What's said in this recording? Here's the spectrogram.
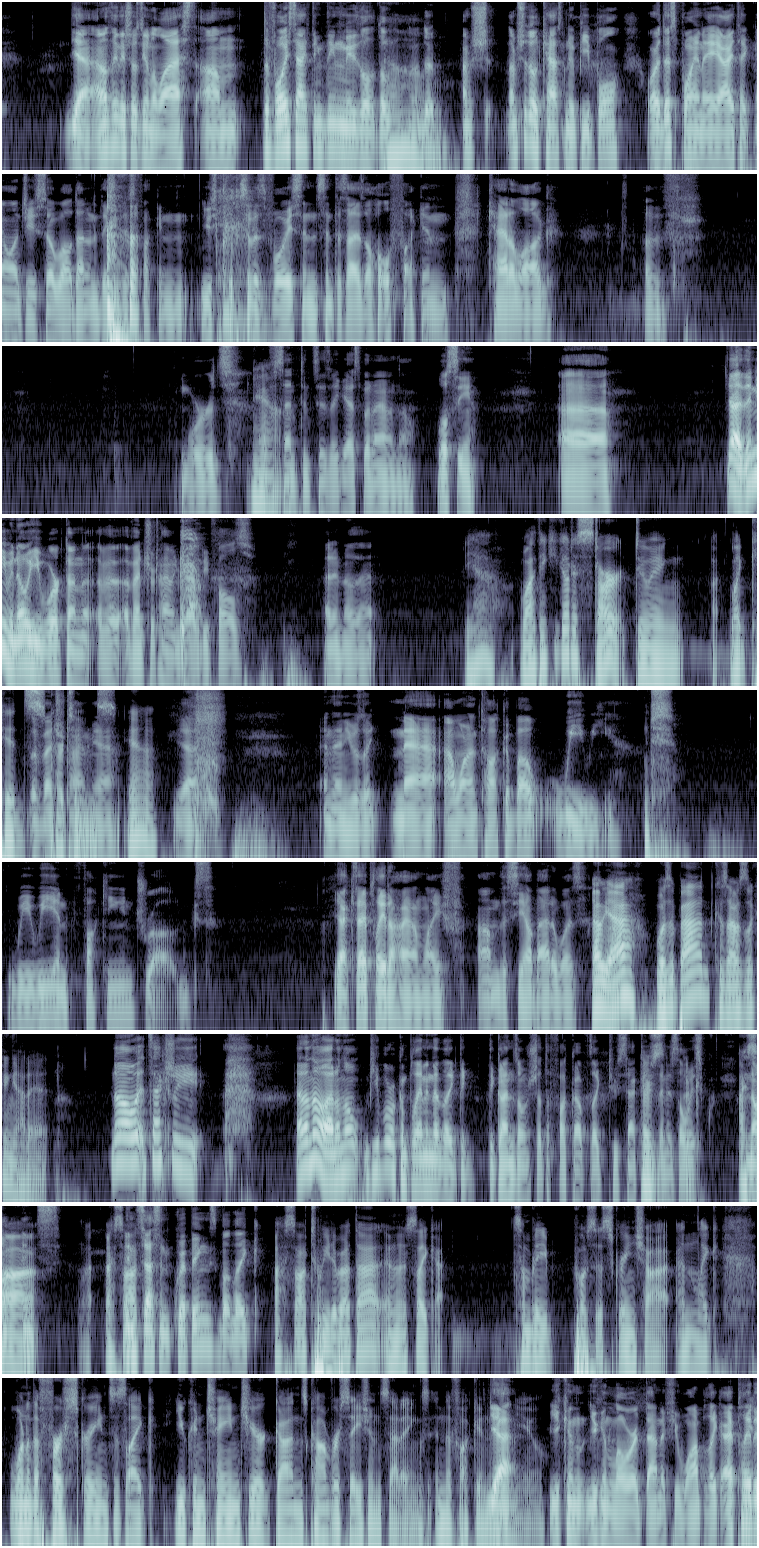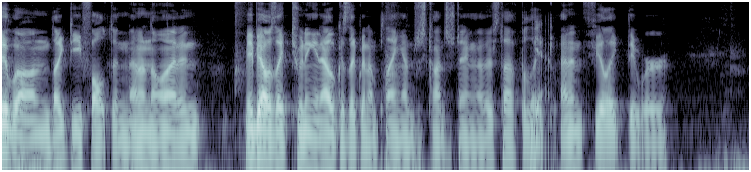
yeah, I don't think the show's gonna last. Um, the voice acting thing. Maybe they'll, they'll Oh. I'm sure I'm sure they'll cast new people. Or at this point, AI technology is so well done that they can just fucking use clips of his voice and synthesize a whole fucking catalog of words Yeah. of sentences, I guess. But I don't know. We'll see. Uh, yeah, I didn't even know he worked on Adventure Time and Gravity Falls. I didn't know that. Yeah. Well, I think he got his start doing uh, like kids Adventure Time, cartoons. yeah. Yeah. And then he was like, "Nah, I want to talk about wee wee, wee wee, and fucking drugs." Yeah, because I played a High on Life um to see how bad it was. Oh yeah, was it bad? Because I was looking at it. No, it's actually, I don't know. I don't know. People were complaining that like the, the guns don't shut the fuck up for like two seconds, There's- and it's always I not saw ins- I saw incessant quippings. But like, I saw a tweet about that, and it's like somebody posted a screenshot, and like one of the first screens is like you can change your gun's conversation settings in the fucking yeah, menu. you can you can lower it down if you want. But like, I played it on like default, and I don't know. I didn't. Maybe I was like tuning it out because like when I'm playing, I'm just concentrating on other stuff. But like, Yeah. I didn't feel like they were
